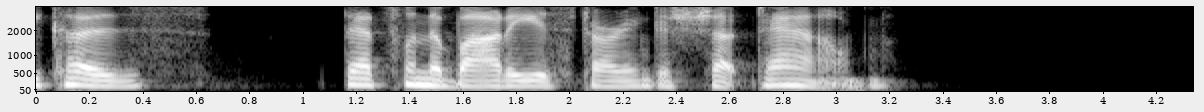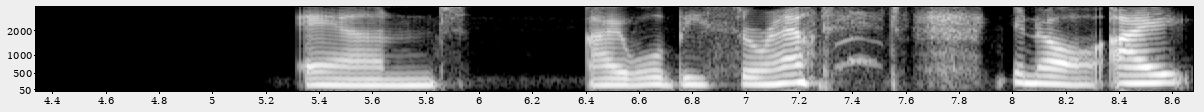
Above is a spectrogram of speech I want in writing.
because that's when the body is starting to shut down. And I will be surrounded. You know, I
